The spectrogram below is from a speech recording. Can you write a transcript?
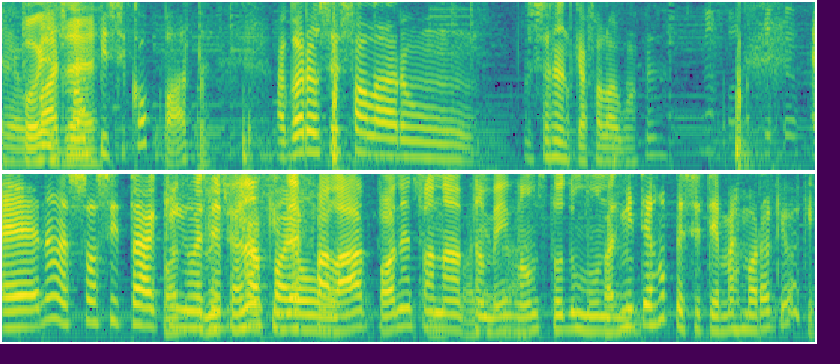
É, Pois o Batman é é. um psicopata. Agora vocês falaram. Luiz Fernando quer falar alguma coisa? É, não, é só citar aqui Pode, um exemplo que Fernando quiser Rafael... falar, pode entrar Sim, na, pode também, entrar. vamos todo mundo. Pode me interromper, você tem mais moral que eu aqui.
